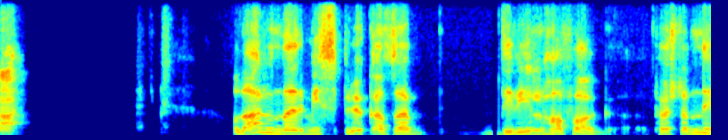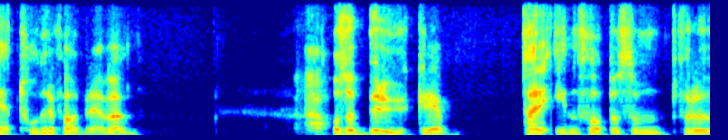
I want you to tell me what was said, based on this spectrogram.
Nei. Og det er sånn der misbruk. Altså, de vil ha fag... Først de nedtoner de fagbrevet, Ja. og så bruker de tar inn folk som, for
